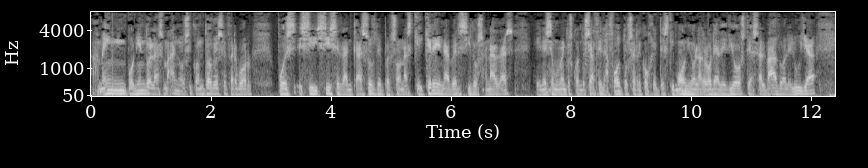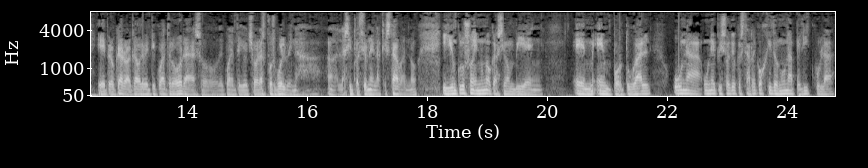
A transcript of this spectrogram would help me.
amén, poniendo las manos y con todo ese fervor, pues sí, sí se dan casos de personas que creen haber sido sanadas, en ese momento es cuando se hace la foto, se recoge el testimonio, la gloria de Dios te ha salvado, aleluya, eh, pero claro, al cabo de 24 horas o de 48 horas, pues vuelven a, la situación en la que estaban, ¿no? Y yo incluso en una ocasión vi en, en, Portugal una, un episodio que está recogido en una película,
